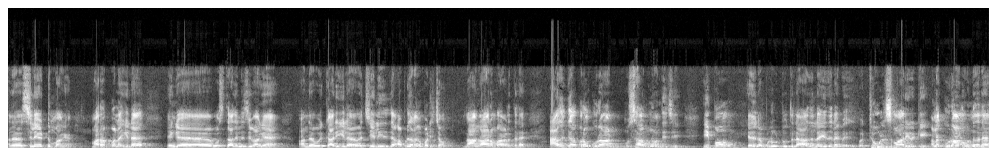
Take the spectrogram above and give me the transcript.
அந்த சிலேட்டும்பாங்க. மரப்பலகையில் எங்கள் ஒஸ்தாத் என்ன செய்வாங்க? அந்த ஒரு கரியில் வச்சு எழுதி அப்படி தான் நாங்கள் படித்தோம் நாங்கள் ஆரம்ப காலத்தில். அதுக்கப்புறம் குரான் முசாப்னு வந்துச்சு. இப்போது எதில்? ப்ளூடூத்தில் அதில் இதில் டூல்ஸ் மாதிரி இருக்குது ஆனால் குரான் ஒன்று தானே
